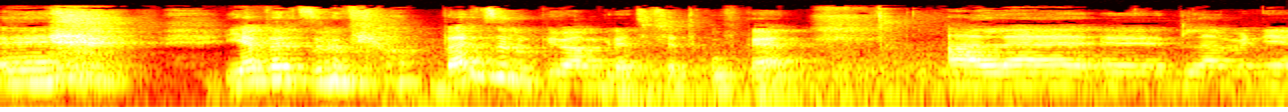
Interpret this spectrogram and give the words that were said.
E, Ja bardzo lubiłam, bardzo lubiłam grać w siatkówkę, ale e, dla mnie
